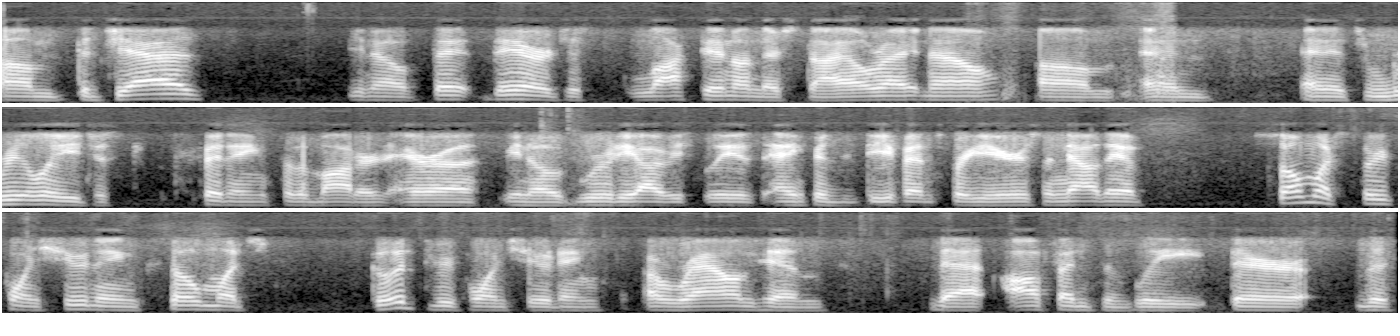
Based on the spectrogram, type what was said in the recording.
um, the Jazz, you know, they they are just locked in on their style right now, um, and and it's really just fitting for the modern era. You know, Rudy obviously has anchored the defense for years, and now they have so much three point shooting, so much good three point shooting around him that offensively they're this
